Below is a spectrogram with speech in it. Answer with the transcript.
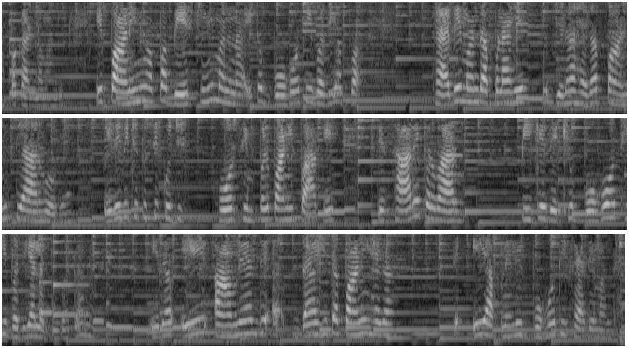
ਆਪਾਂ ਕੱਢ ਲਵਾਂਗੇ। ਇਹ ਪਾਣੀ ਨੂੰ ਆਪਾਂ ਵੇਸਟ ਨਹੀਂ ਮੰਨਣਾ, ਇਹ ਤਾਂ ਬਹੁਤ ਹੀ ਵਧੀਆ ਫਾਇਦੇਮੰਦ ਆਪਣਾ ਇਹ ਜਿਹੜਾ ਹੈਗਾ ਪਾਣੀ ਤਿਆਰ ਹੋ ਗਿਆ। ਇਹਦੇ ਵਿੱਚ ਤੁਸੀਂ ਕੁਝ ਹੋਰ ਸਿੰਪਲ ਪਾਣੀ ਪਾ ਕੇ ਤੇ ਸਾਰੇ ਪਰਿਵਾਰ ਪੀ ਕੇ ਦੇਖਿਓ, ਬਹੁਤ ਹੀ ਵਧੀਆ ਲੱਗੂਗਾ ਤੁਹਾਨੂੰ। ਇਹਦਾ ਇਹ ਆਮਲਿਆਂ ਦੇ ਦਾ ਹੀ ਤਾਂ ਪਾਣੀ ਹੈਗਾ ਤੇ ਇਹ ਆਪਣੇ ਲਈ ਬਹੁਤ ਹੀ ਫਾਇਦੇਮੰਦ ਹੈ।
